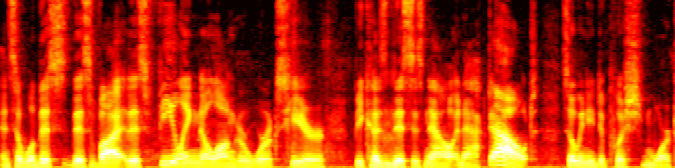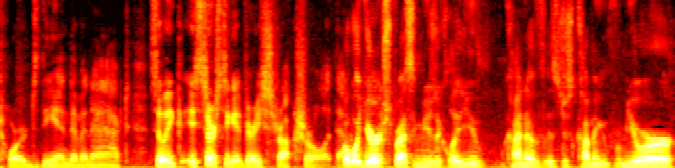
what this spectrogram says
And so, well, this this vi- this feeling no longer works here because this is now an act out. So we need to push more towards the end of an act. So it, it starts to get very structural at that. But what point. you're expressing musically, you kind of is just coming from your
